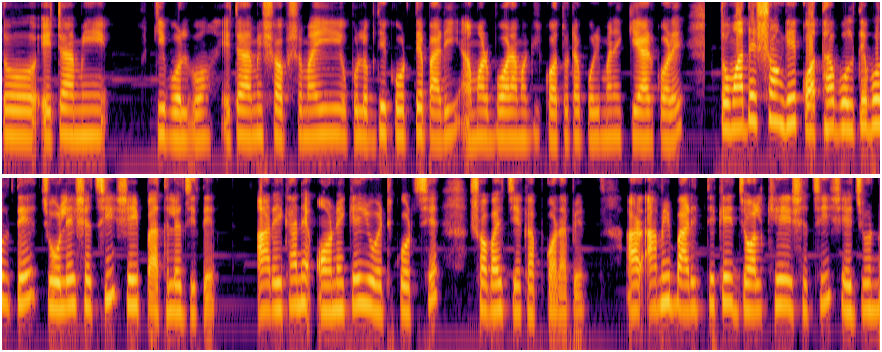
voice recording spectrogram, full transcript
তো এটা আমি কি বলব, এটা আমি সবসময়ই উপলব্ধি করতে পারি, আমার বর আমাকে কতটা পরিমাণে কেয়ার করে। তোমাদের সঙ্গে কথা বলতে বলতে চলে এসেছি সেই প্যাথোলজিতে আর এখানে অনেকেই ওয়েট করছে, সবাই চেক আপ করাবে। আর আমি বাড়ির থেকে জল খেয়ে এসেছি, সেই জন্য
